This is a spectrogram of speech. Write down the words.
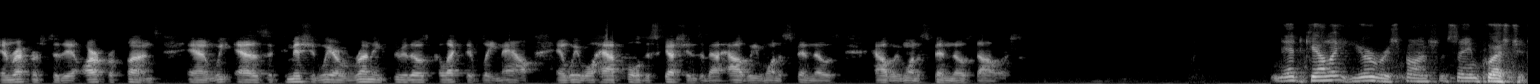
in reference to the ARPA funds. And we, as a commission, we are running through those collectively now, and we will have full discussions about how we want to spend those, how we want to spend those dollars. Ned Kelley, your response to the same question.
